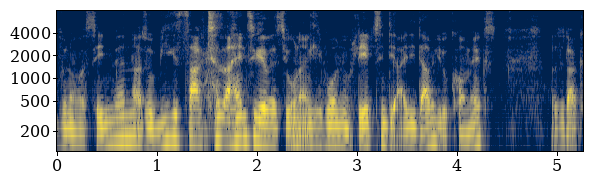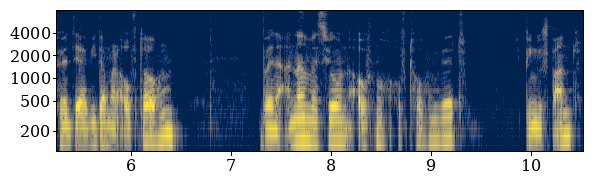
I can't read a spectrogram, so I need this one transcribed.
ob wir noch was sehen werden. Also wie gesagt, die einzige Version eigentlich, wo er noch lebt, sind die IDW Comics. Also da könnte er wieder mal auftauchen. Bei einer anderen Version auch noch auftauchen wird. Ich bin gespannt.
